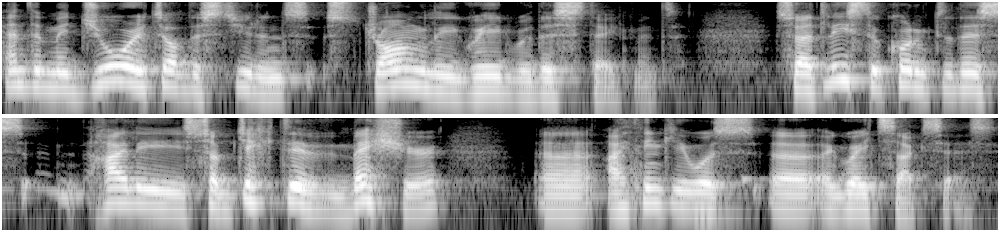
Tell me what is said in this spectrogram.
and the majority of the students strongly agreed with this statement. So at least according to this highly subjective measure, uh, I think it was uh, a great success.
